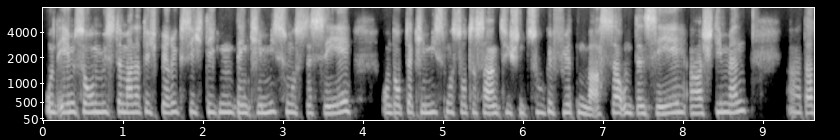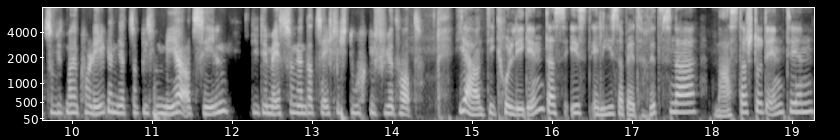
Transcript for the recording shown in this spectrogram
und ebenso müsste man natürlich berücksichtigen den Chemismus des See und ob der Chemismus sozusagen zwischen zugeführtem Wasser und dem See äh, stimmen. Äh, dazu wird meine Kollegin jetzt ein bisschen mehr erzählen. Die die Messungen tatsächlich durchgeführt hat. Ja, und die Kollegin, das ist Elisabeth Ritzner, Masterstudentin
